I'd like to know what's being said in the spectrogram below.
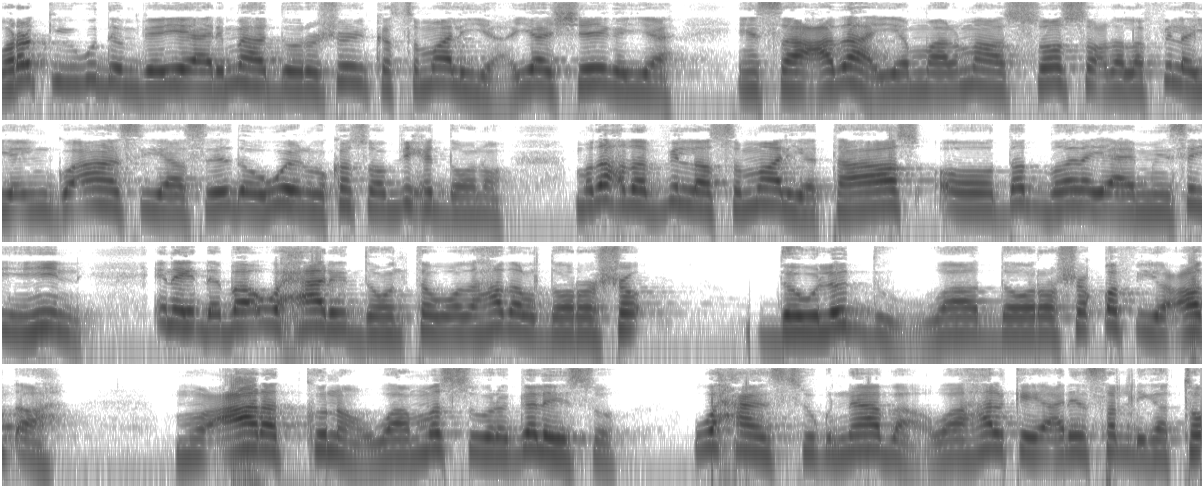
wararkii ugu dambeeyey ee arrimaha doorashooyinka soomaaliya ayaa sheegaya in saacadaha iyo maalmaha soo socda la filayo in go'aan siyaasadeed oo weyn uu ka soo bixi doono madaxda villa soomaaliya taas oo dad badan ay aaminsan yihiin inay dhabaa u xaari doonto wadahadal doorasho. Dowladdu waa doorasho qof iyo cod ah. Mucaaradkuna waa ma suuragelayso. Waxaan sugnaaba waa halkay arrin saldhigato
